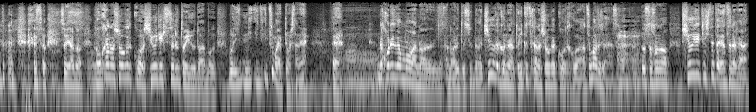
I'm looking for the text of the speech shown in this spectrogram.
そそういうあの他の小学校を襲撃するというのはもうもういいつもやってましたね。ええ、でこれがもうあのあのあれですよ。だから中学になるといくつかの小学校がこう集まるじゃないですか、そうするとその襲撃してたやつらが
